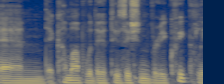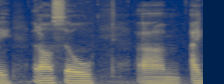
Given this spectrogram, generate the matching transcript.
and come up with a decision very quickly. And also, um, I,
